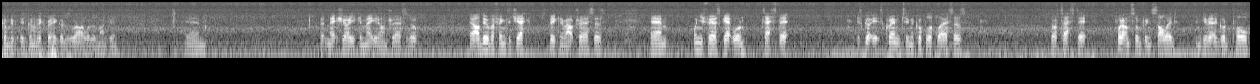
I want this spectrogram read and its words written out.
could be, is going to be pretty good as well, I would imagine. Um, but make sure you can make your own traces up. I'll do other thing to check. Speaking about traces. um, when you first get one, test it. It's got it's crimped in a couple of places, so test it. Put it on something solid and give it a good pull,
